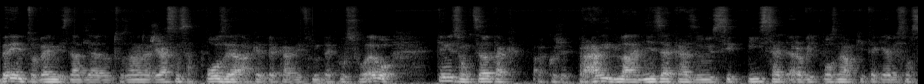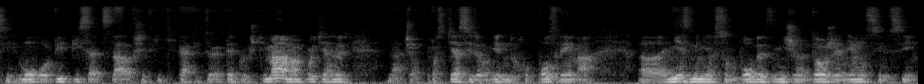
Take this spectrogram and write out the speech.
beriem to veľmi s nadľadom, to znamená, že ja som sa pozrel, aké dve karty v tom deku sú, lebo keby som chcel, tak akože pravidlá nezakazujú si písať a robiť poznámky, tak ja by som si ich mohol vypísať stále všetky tie karty, ktoré deku ešte mám, mám potiahnuť na čo. Proste ja si to jednoducho pozriem a uh, nezmenil som vôbec nič, len to, že nemusím si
